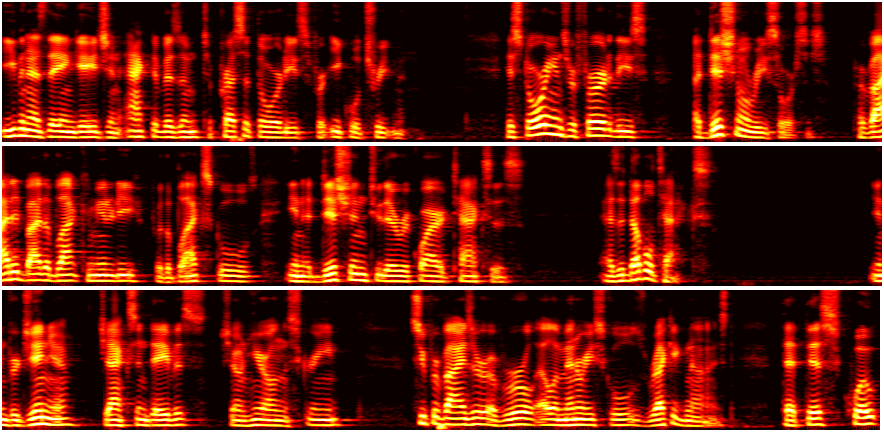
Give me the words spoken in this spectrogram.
even as they engaged in activism to press authorities for equal treatment. Historians refer to these additional resources provided by the black community for the black schools in addition to their required taxes as a double tax. In Virginia, Jackson Davis, shown here on the screen, supervisor of rural elementary schools, recognized that this, quote,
